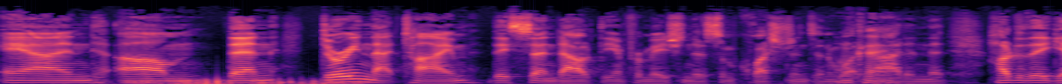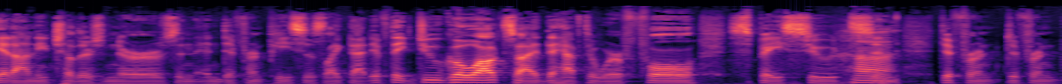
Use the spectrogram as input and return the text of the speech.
and um, then during that time, they send out the information. There's some questions and whatnot, and that how do they get on each other's nerves and, and different pieces like that. If they do go outside, they have to wear full space suits and different different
